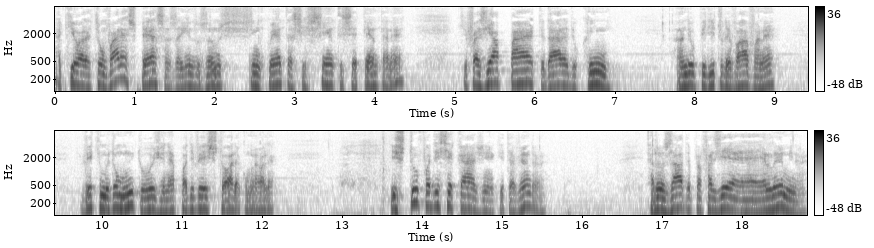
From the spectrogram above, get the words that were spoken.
Aqui, olha, são várias peças aí dos anos 50, 60 e 70, né? Que fazia parte da área do crime, onde o perito levava, né? Vê que mudou muito hoje, né? Pode ver a história, como é, olha. Estufa de secagem aqui, tá vendo? Era usada para fazer é, lâmina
